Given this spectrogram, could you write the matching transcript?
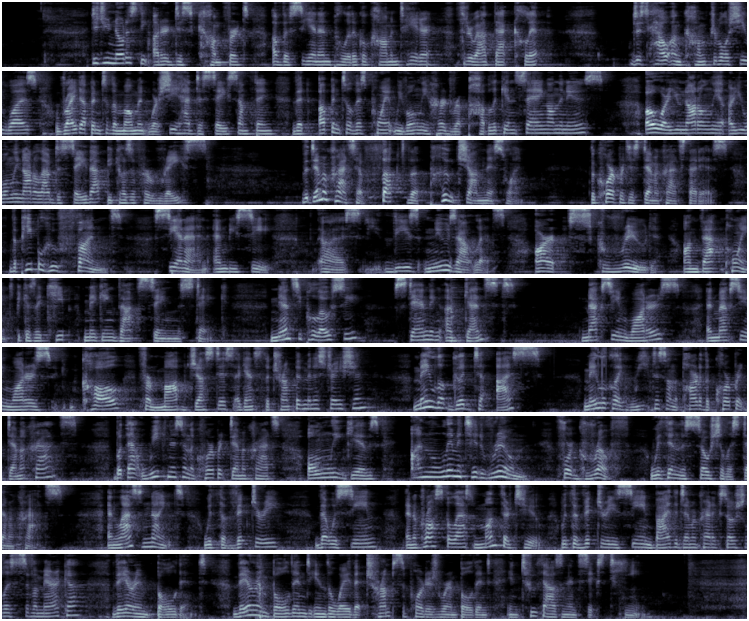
Did you notice the utter discomfort of the CNN political commentator throughout that clip? Just how uncomfortable she was right up until the moment where she had to say something that up until this point we've only heard Republicans saying on the news? Oh, are you not only are you only not allowed to say that because of her race? The Democrats have fucked the pooch on this one. The corporatist Democrats, that is. The people who fund CNN, NBC, uh, these news outlets are screwed on that point because they keep making that same mistake. Nancy Pelosi standing against Maxine Waters and Maxine Waters' call for mob justice against the Trump administration may look good to us, may look like weakness on the part of the corporate Democrats, but that weakness in the corporate Democrats only gives unlimited room for growth within the socialist Democrats. And last night, with the victory that was seen, and across the last month or two, with the victories seen by the Democratic Socialists of America, they are emboldened. They are emboldened in the way that Trump supporters were emboldened in 2016.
